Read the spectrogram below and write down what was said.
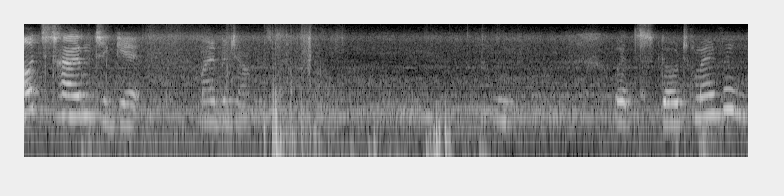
Now it's time to get my pajamas. Let's go to my room.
